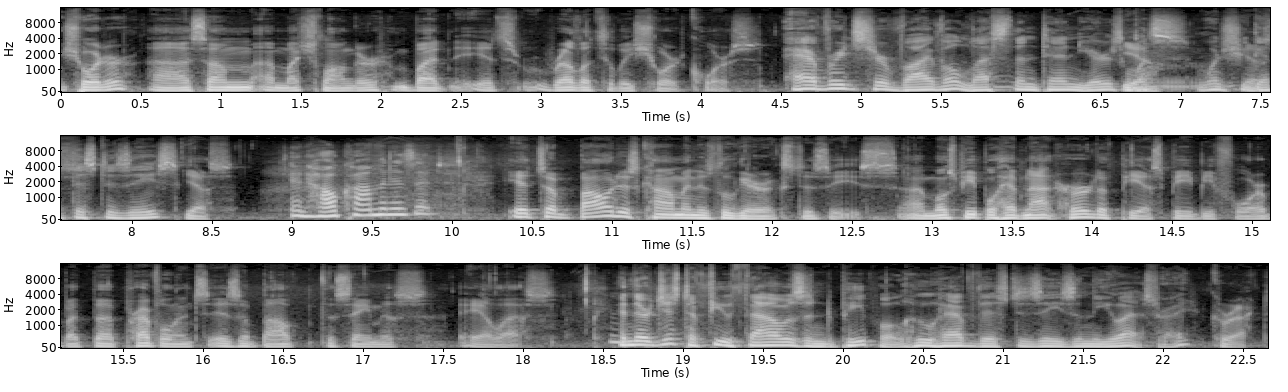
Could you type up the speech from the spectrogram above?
shorter, uh, some uh, much longer, but it's relatively short course. Average survival less than 10 years yes. once, once you yes. get this disease? Yes. And how common is it? It's about as common as Lou Gehrig's disease. Uh, most people have not heard of PSP before, but the prevalence is about the same as ALS. And there are just a few thousand people who have this disease in the U.S., right? Correct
